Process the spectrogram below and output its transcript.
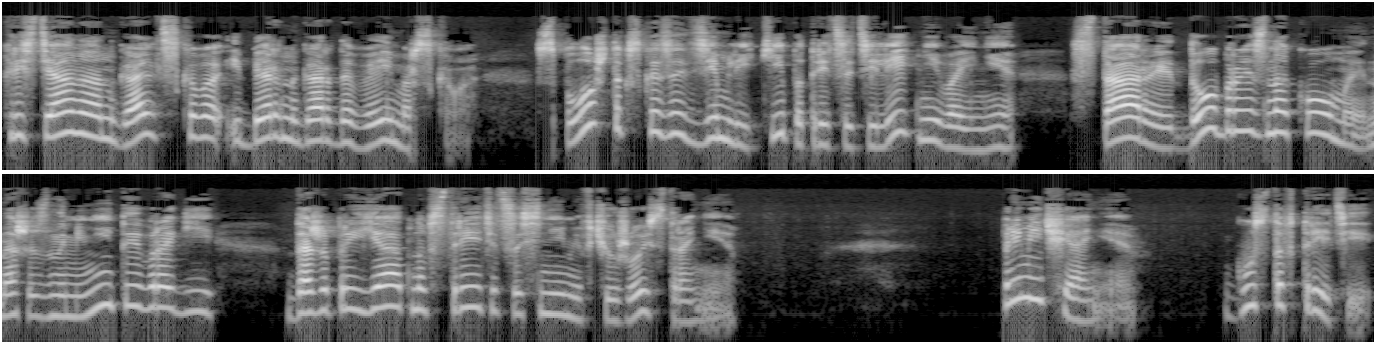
Кристиана Ангальдского и Бернгарда Веймарского. Сплошь, так сказать, земляки по тридцатилетней войне, старые, добрые знакомые, наши знаменитые враги, Даже приятно встретиться с ними в чужой стране. Примечание. Густав III,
